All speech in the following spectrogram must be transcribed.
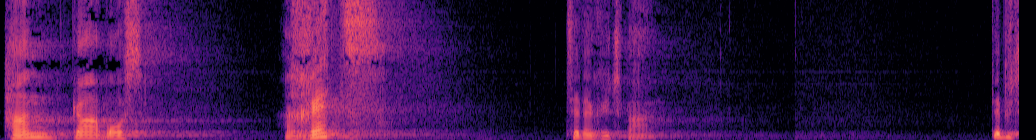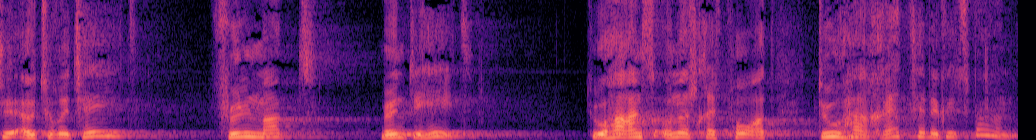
han gav os ret til at være Guds barn. Det betyder autoritet, fuldmagt, myndighed. Du har hans underskrift på, at du har ret til at være Guds barn.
